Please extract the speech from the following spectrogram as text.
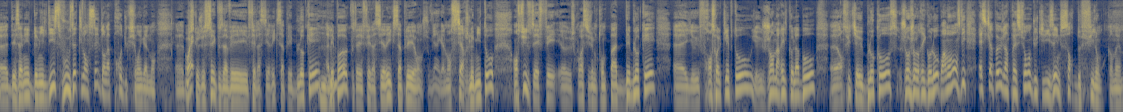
euh, des années 2010, vous vous êtes lancé dans la production également, euh, Ouais. puisque je sais que vous avez fait la série qui s'appelait Bloqué à l'époque, vous avez fait la série qui s'appelait, on se souvient également Serge le Mito, ensuite vous avez fait, euh, je crois si je me trompe pas, Débloqué, Euh, il y a eu François le Klepto, il y a eu Jean-Marie le Collabo, euh, ensuite il y a eu Blocos, Jojo le Rigolo. Bon, moment on se dit, est-ce qu'il n'y a pas eu l'impression d'utiliser une sorte de filon quand même?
